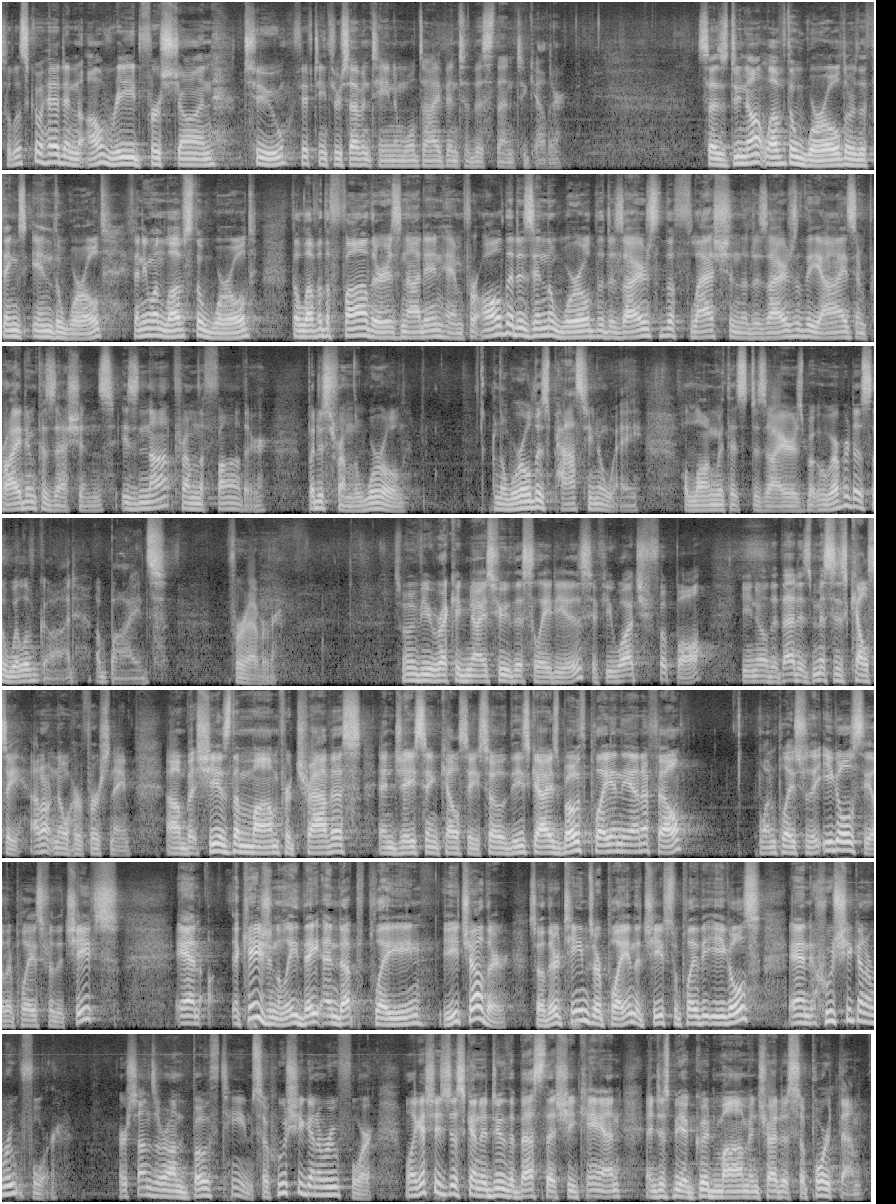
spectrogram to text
So let's go ahead and I'll read 1 John 2 15 through 17, and we'll dive into this then together. It says, Do not love the world or the things in the world. If anyone loves the world, the love of the Father is not in him. For all that is in the world, the desires of the flesh and the desires of the eyes and pride in possessions, is not from the Father, but is from the world. And the world is passing away along with its desires, but whoever does the will of God abides forever. Some of you recognize who this lady is. If you watch football, you know that that is Mrs. Kelce. I don't know her first name, um, but she is the mom for Travis and Jason Kelce. So these guys both play in the NFL. One plays for the Eagles, the other plays for the Chiefs. And occasionally they end up playing each other. So their teams are playing, the Chiefs will play the Eagles, and who's she going to root for? Her sons are on both teams. So who's she going to root for? Well, I guess she's just going to do the best that she can and just be a good mom and try to support them.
